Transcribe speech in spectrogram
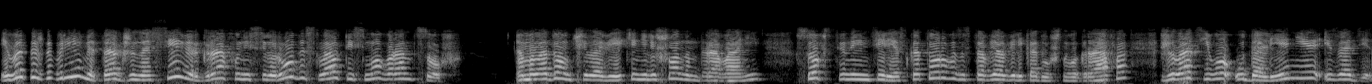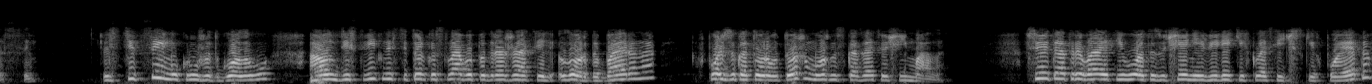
И в это же время также на север графу Несельроде слал письмо Воронцов — о молодом человеке, не лишенном дарований, собственный интерес которого заставлял великодушного графа желать его удаления из Одессы. Льстецы ему кружат голову, а он в действительности только слабый подражатель лорда Байрона, в пользу которого тоже можно сказать очень мало. Все это отрывает его от изучения великих классических поэтов,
